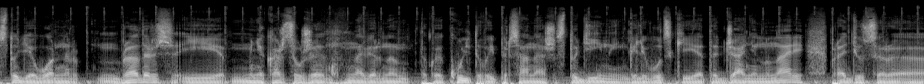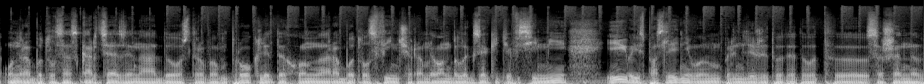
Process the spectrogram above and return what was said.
студия Warner Brothers, и мне кажется, уже, наверное, такой культовый персонаж, студийный, голливудский, это Джани Нунари, продюсер, э, он работал со Скорцезе над «Островом проклятых», он работал с Финчером, он был экзекутив «Семи», и из последнего ему принадлежит вот эта вот э, совершенно,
